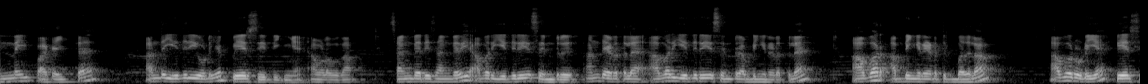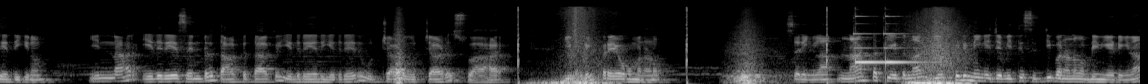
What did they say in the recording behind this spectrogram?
என்னை பகைத்த அந்த எதிரியுடைய பேர் சேர்த்திக்கங்க. அவ்வளவுதான். சங்கரி சங்கரி அவர் எதிரே சென்று. அந்த இடத்துல அவர் எதிரே சென்று அப்படிங்கிற இடத்துல அவர் அப்படிங்கிற இடத்துக்கு பதிலாக அவருடைய பேர் சேர்த்திக்கணும். இன்னார் எதிரே சென்று தாக்கு தாக்கு எதிரேறு எதிரேறு உச்சாடு உச்சாடு சுவாக. இப்படி பிரயோகம் பண்ணணும். சரிங்களா? நாற்பத்தி எட்டு நாள் எப்படி நீங்கள் ஜெபித்து சித்தி பண்ணணும் அப்படின்னு கேட்டிங்கன்னா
